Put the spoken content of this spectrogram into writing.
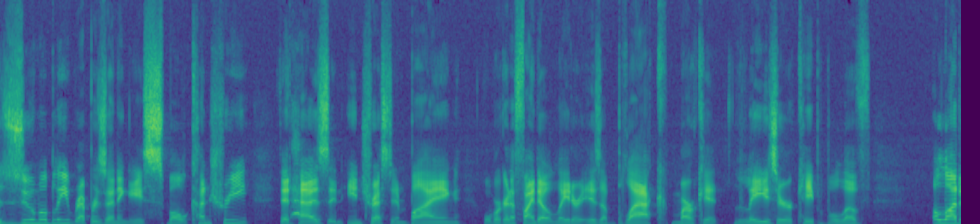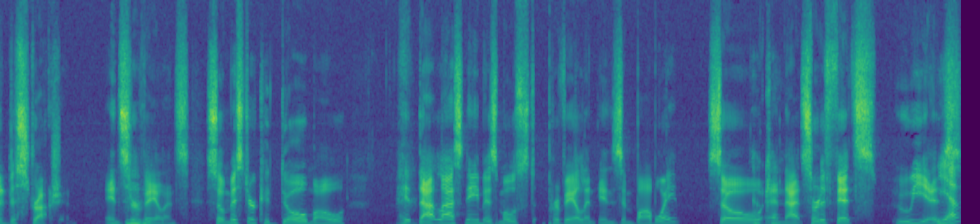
presumably representing a small country that has an interest in buying what we're going to find out later is a black market laser capable of a lot of destruction in surveillance. So Mr. Kodomo, that last name is most prevalent in Zimbabwe. So Okay. and that sort of fits who he is. Yep.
